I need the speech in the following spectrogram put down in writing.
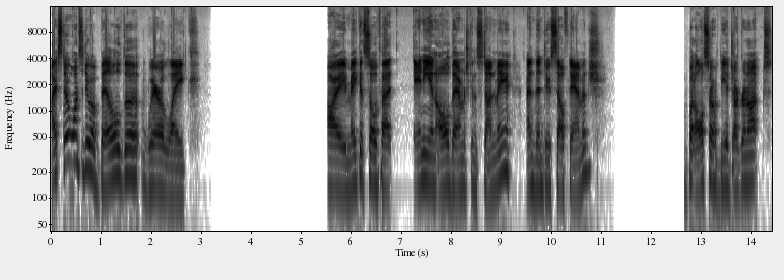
I still want to do a build uh, where like I make it so that any and all damage can stun me and then do self damage. But also be a juggernaut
